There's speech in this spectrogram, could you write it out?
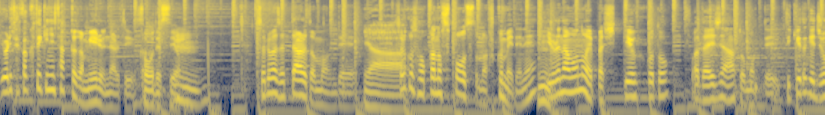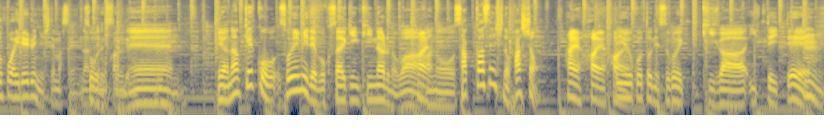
うより多角的にサッカーが見えるようになるというか。そうですよ、んそれは絶対あると思うんでいやー。それこそ他のスポーツとも含めてね、うん。いろんなものをやっぱり知っておくことは大事だなと思ってできるだけ情報は入れるようにしてますね何そうですよもかんでも。ねいやなんか結構そういう意味で僕最近気になるのは、はい。あのサッカー選手のファッションはいはいはい。ていうことにすごい気がいっていて、うん。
